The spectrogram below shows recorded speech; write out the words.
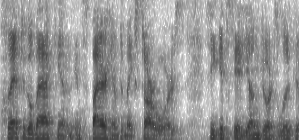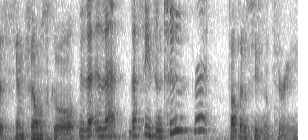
so they have to go back and inspire him to make Star Wars. So you get to see a young George Lucas in film school. Is that is that that's season two, right? I thought that was season three.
